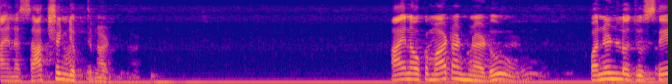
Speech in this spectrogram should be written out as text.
ఆయన సాక్ష్యం చెప్తున్నాడు. ఆయన ఒక మాట అంటున్నాడు పన్నెండులో చూస్తే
